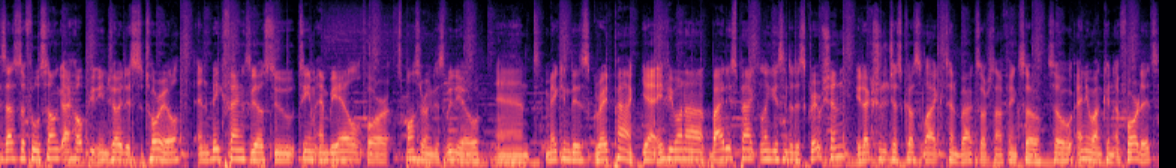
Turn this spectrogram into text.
Anyways, that's the full song. I hope you enjoyed this tutorial. And big thanks goes to Team MBL for sponsoring this video and making this great pack. Yeah, if you wanna buy this pack, link is in the description. It actually just costs like 10 bucks or something, so so anyone can afford it.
